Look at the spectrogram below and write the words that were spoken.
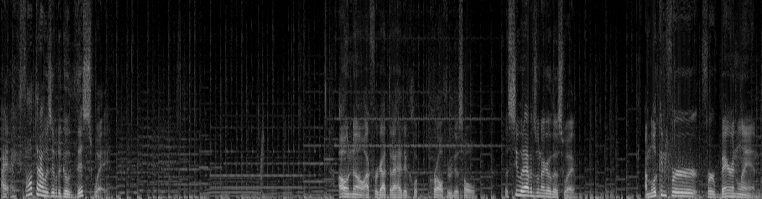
I, I thought that I was able to go this way. Oh no, I forgot that I had to crawl through this hole. Let's see what happens when I go this way. I'm looking for for barren land.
